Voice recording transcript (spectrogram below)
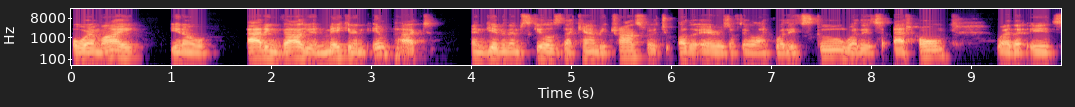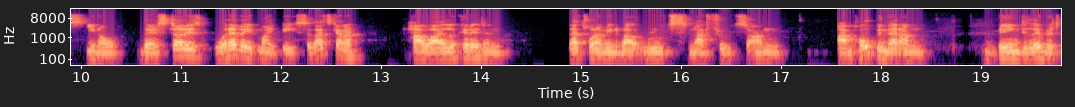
or am I, you know, adding value and making an impact and giving them skills that can be transferred to other areas of their life, whether it's school, whether it's at home, whether it's you know their studies, whatever it might be. So that's kind of how I look at it, and that's what I mean about roots, not fruits. So I'm I'm hoping that I'm being deliberate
